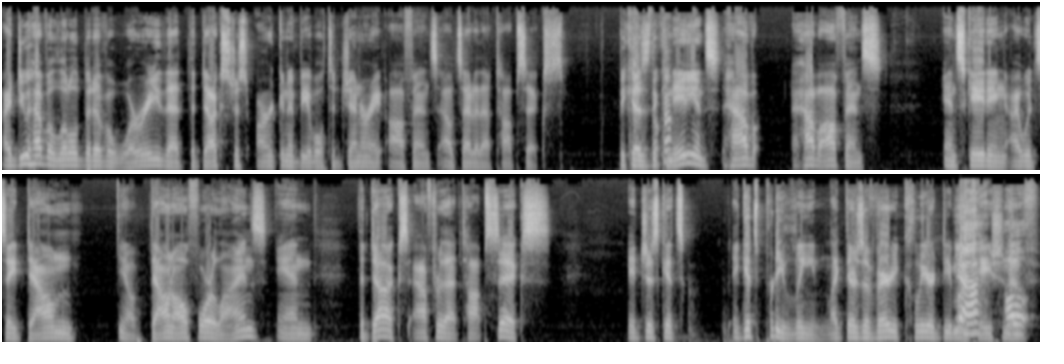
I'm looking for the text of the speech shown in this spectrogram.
I do have a little bit of a worry that the Ducks just aren't going to be able to generate offense outside of that top six because the Okay. Canadiens have have offense and skating, I would say down, you know, down all four lines. And the Ducks, after that top six, it just gets it gets pretty lean. Like there's a very clear demarcation I'll- of,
